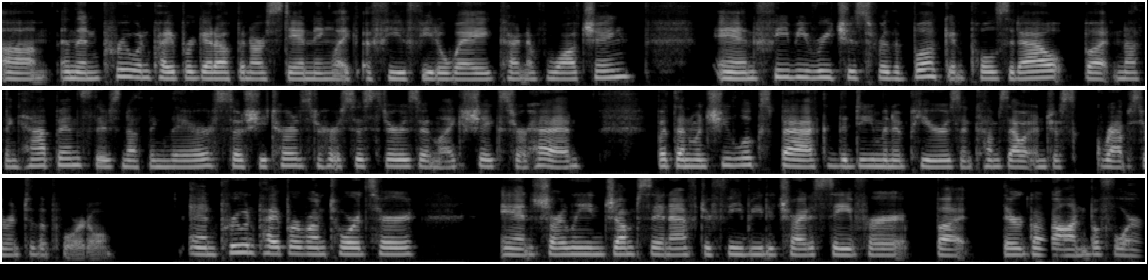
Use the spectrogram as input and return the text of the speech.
Um, and then Prue and Piper get up and are standing like a few feet away, kind of watching. And Phoebe reaches for the book and pulls it out, but nothing happens. There's nothing there. So she turns to her sisters and like shakes her head. But then when she looks back, the demon appears and comes out and just grabs her into the portal. And Prue and Piper run towards her, and Charlene jumps in after Phoebe to try to save her, but they're gone before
